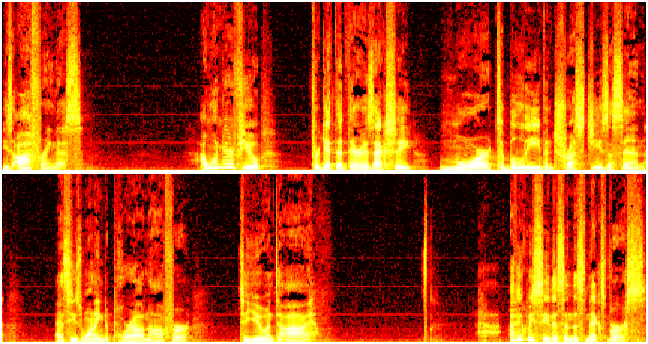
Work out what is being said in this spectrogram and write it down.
He's offering this. I wonder if you forget that there is actually more to believe and trust Jesus in as he's wanting to pour out an offer to you and to I. I think we see this in this next verse.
